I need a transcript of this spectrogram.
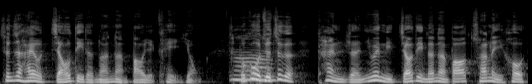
甚至还有脚底的暖暖包也可以用。不过我觉得这个看人，因为你脚底暖暖包穿了以后，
